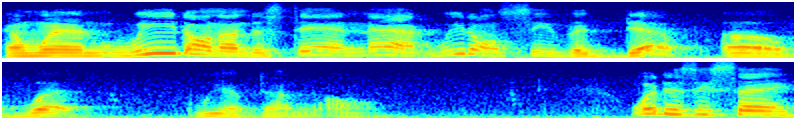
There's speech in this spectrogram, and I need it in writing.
And when we don't understand that, we don't see the depth of what we have done wrong. What does he say?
